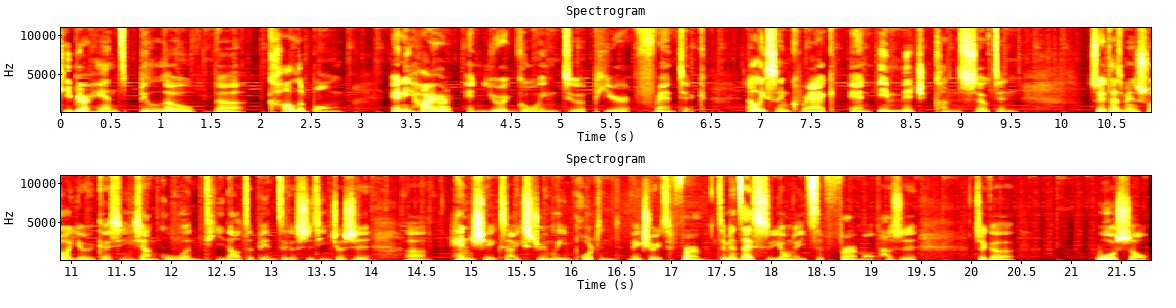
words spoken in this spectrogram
Keep your hands below the collarbone any higher and you're going to appear frantic. Alison Craig, an image consultant. 所以他这边说有一个形象顾问提到这边这个事情，就是呃，handshakes are extremely important. Make sure it's firm. 这边再使用了一次 firm 哦，它是这个握手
